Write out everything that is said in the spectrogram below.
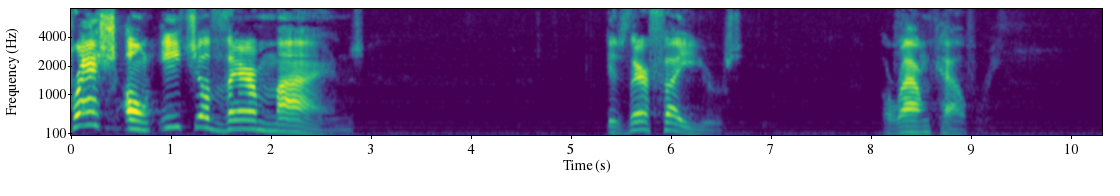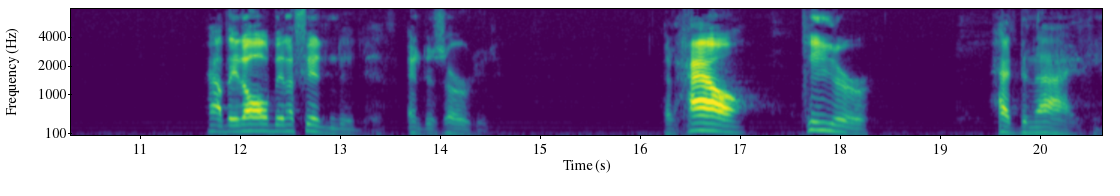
fresh on each of their minds is their failures around Calvary. How they'd all been offended and deserted. And how Peter had denied him.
